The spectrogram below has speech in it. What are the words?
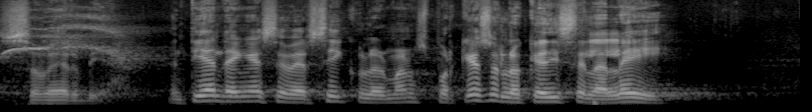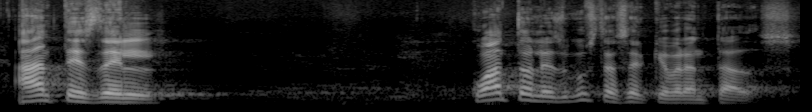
soberbia. ¿Entienden ese versículo, hermanos? Porque eso es lo que dice la ley. Antes del ¿Cuánto les gusta ser quebrantados?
